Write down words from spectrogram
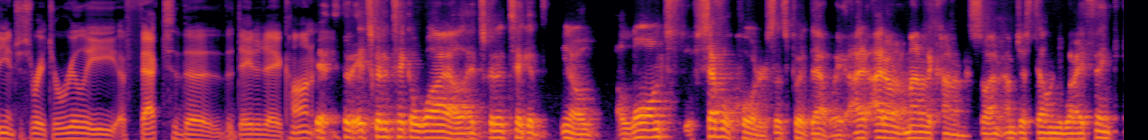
the interest rate to really affect the the day to day economy. But it's going to take a while. It's going to take a you know a long several quarters. Let's put it that way. I, I don't. I'm not an economist, so I'm, I'm just telling you what I think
